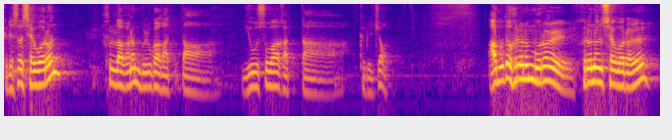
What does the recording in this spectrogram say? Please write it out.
그래서 세월은 흘러가는 물과 같다. 유수와 같다. 그러죠. 아무도 흐르는 물을, 흐르는 세월을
